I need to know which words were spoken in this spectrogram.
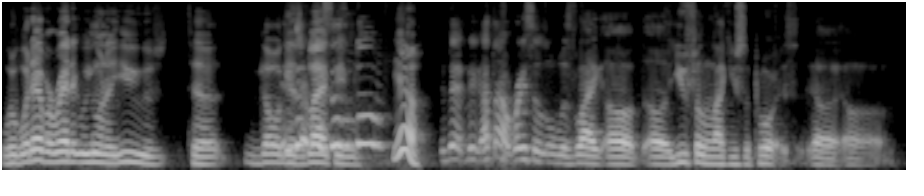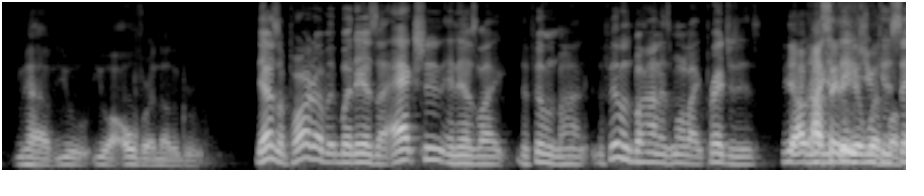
with whatever rhetoric we want to use to go against black people. though? Yeah, Is that big? I thought racism was like uh uh you feeling like you support uh uh you have you you are over another group. there's a part of it, but there's an action and there's like the feelings behind it. The feelings behind it is more like prejudice, Yeah, I, I Like the say that things it you was can say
